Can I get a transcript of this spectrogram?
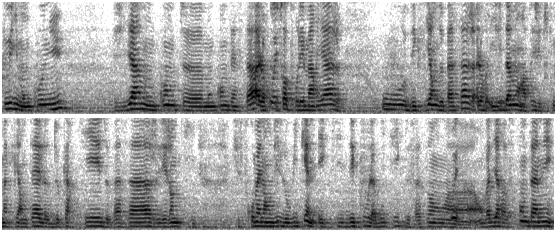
qu'ils m'ont connu via mon compte, euh, mon compte Insta. Alors que Ouais. ce soit pour les mariages ou des clients de passage. Alors évidemment, après, j'ai toute ma clientèle de quartier, de passage, les gens qui, qui se promènent en ville le week-end et qui découvrent la boutique de façon, euh, Oui. on va dire, spontanée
